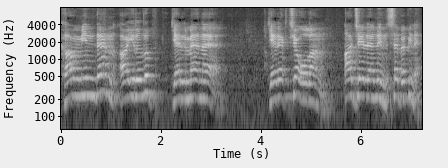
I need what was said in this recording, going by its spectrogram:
kavminden ayrılıp gelmene gerekçe olan acelenin sebebi ne?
